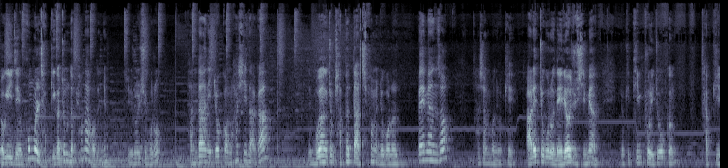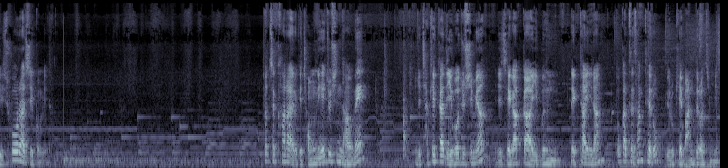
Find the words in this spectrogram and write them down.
여기 이제 홈을 잡기가 좀 더 편하거든요. 이런 식으로 단단히 조금 하시다가 모양이 좀 잡혔다 싶으면 이거를 빼면서 다시 한번 이렇게 아래쪽으로 내려주시면 이렇게 딤플이 조금 잡기 수월하실 겁니다. 셔츠 카라 이렇게 정리해 주신 다음에 이게 자켓까지 입어주시면 이제 제가 아까 입은 넥타이랑 똑같은 상태로 이렇게 만들어집니다.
